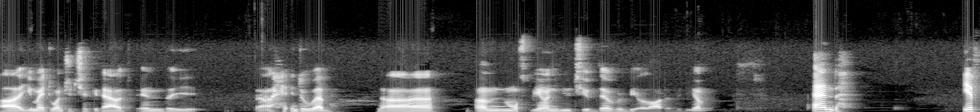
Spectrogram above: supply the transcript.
Uh, you might want to check it out in the uh, interweb. Uh, um, mostly on youtube there will be a lot of video. And if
